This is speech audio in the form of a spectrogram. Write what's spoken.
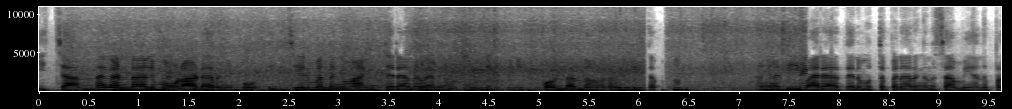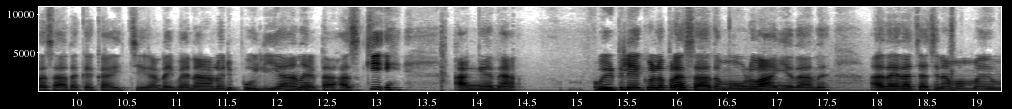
ഈ ചന്ത കണ്ടാൽ മോളാടെ ഇറങ്ങിപ്പോ. തിരിച്ചു വരുമ്പോൾ എന്തെങ്കിലും വാങ്ങിത്തരാന്ന് പറഞ്ഞ് കൂട്ടി കൊണ്ടുവന്നു അവിടെ ഒരു വിധം അങ്ങനെ ദീപാരാധന മുത്തപ്പൻ ഇറങ്ങുന്ന സമയമാണ് പ്രസാദമൊക്കെ കഴിച്ച്. കണ്ട ഇവനാളൊരു പുലിയാണ് കേട്ടോ ഹസ്കി. അങ്ങനെ വീട്ടിലേക്കുള്ള പ്രസാദം മോൾ വാങ്ങിയതാണ്. അതായത് അച്ചാച്ചനും അമ്മമ്മയും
